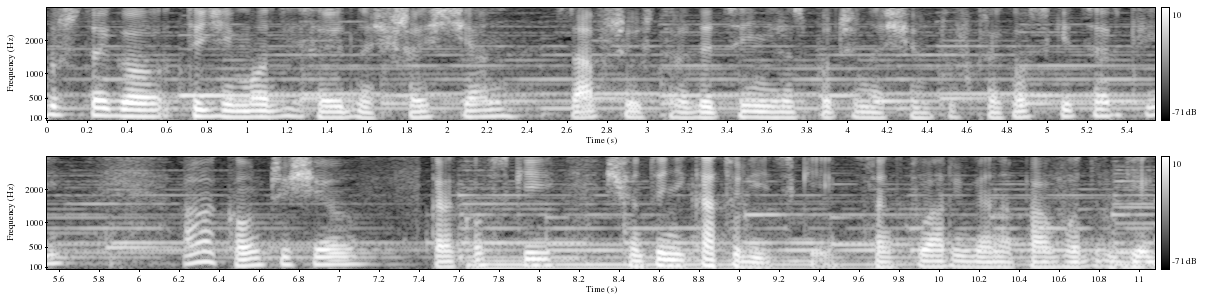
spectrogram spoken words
Oprócz tego tydzień modlitw o jedność chrześcijan. Zawsze już tradycyjnie rozpoczyna się tu w krakowskiej cerkwi, a kończy się w krakowskiej świątyni katolickiej, sanktuarium Jana Pawła II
